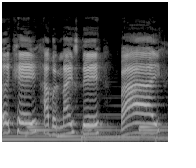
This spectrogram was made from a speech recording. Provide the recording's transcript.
Okay, have a nice day. Bye.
